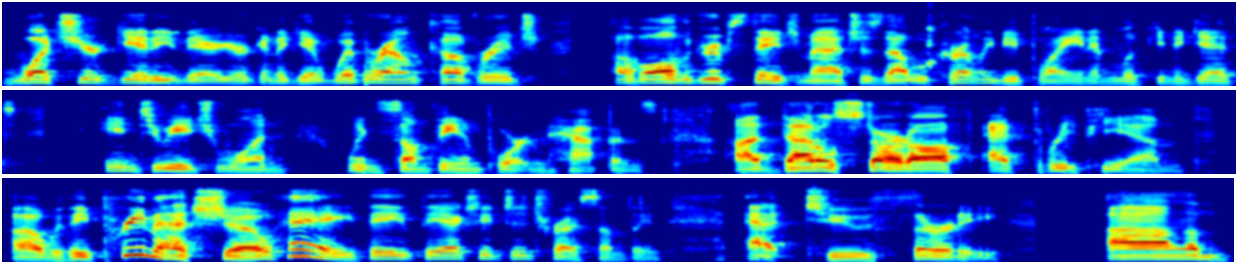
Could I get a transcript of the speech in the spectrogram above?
what you're getting there. You're going to get whip around coverage of all the group stage matches that will currently be playing and looking to get into each one when something important happens. Uh, that'll start off at 3 p.m. Uh, with a pre-match show. Hey, they they actually did try something at 2:30. Um,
